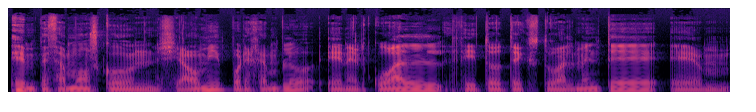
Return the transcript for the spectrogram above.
Empezamos con Xiaomi, por ejemplo, en el cual, cito textualmente, em,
